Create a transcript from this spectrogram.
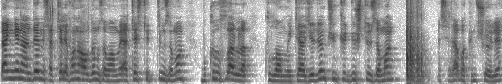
Ben genelde mesela telefon aldığım zaman veya test ettiğim zaman bu kılıflarla kullanmayı tercih ediyorum. Çünkü düştüğü zaman mesela bakın şöyle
